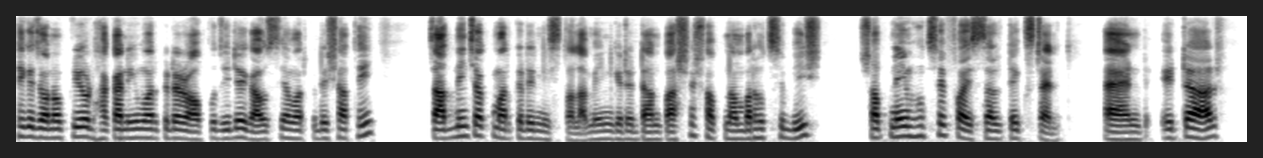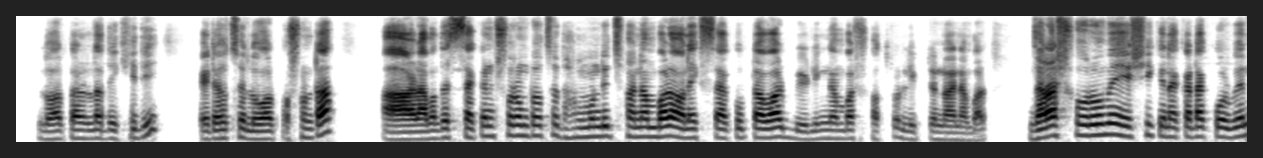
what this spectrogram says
থেকে জনপ্রিয় ঢাকা নিউ মার্কেটের অপোজিটে গাউসিয়া মার্কেটের সাথেই। চাঁদনি চক মার্কেটের নিচতলা মেইন গেটের ডান পাশে শপ নাম্বার হচ্ছে বিশ। শপ নেম হচ্ছে ফয়সাল টেক্সটাইল অ্যান্ড এটার লোয়ার প্যানেলটা দেখিয়ে দিই। এটা হচ্ছে লোয়ার পোর্শনটা আর আমাদের সেকেন্ড শোরুমটা হচ্ছে ধানমন্ডি ছয় নম্বরে, অনেক স্যাকুপ টাওয়ার বিল্ডিং নাম্বার সতেরো লিফটের নয় নাম্বার যারা শোরুমে এসে কেনাকাটা করবেন,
